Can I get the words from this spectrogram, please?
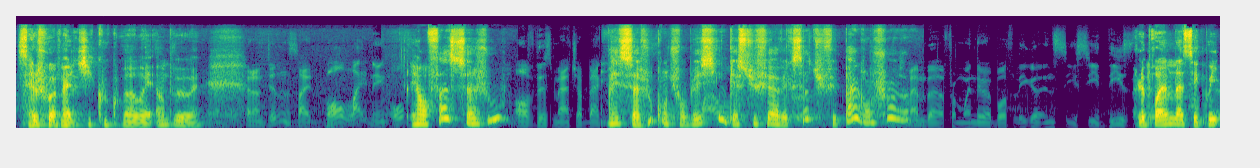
Ça joue à Magic ou quoi Ouais, un peu, ouais. Et en face, ça joue? Mais ça joue contre your Blessing. Qu'est-ce que tu fais avec ça? Tu fais pas grand-chose. Le problème là, c'est que oui,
